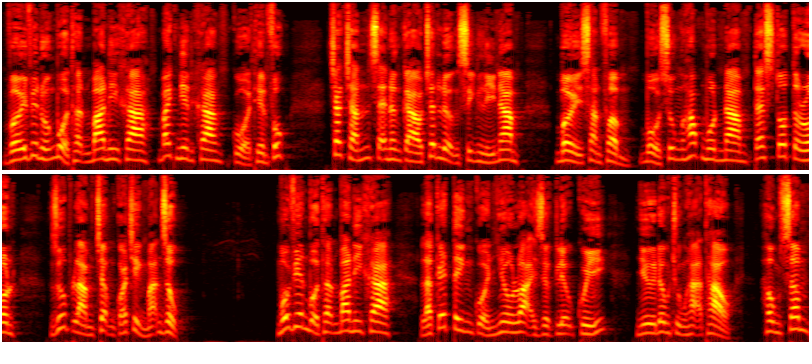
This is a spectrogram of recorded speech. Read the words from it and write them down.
Với viên uống bổ thận Banika Bách Niên Khang của Thiên Phúc, chắc chắn sẽ nâng cao chất lượng sinh lý nam bởi sản phẩm bổ sung hormone nam testosterone giúp làm chậm quá trình mãn dục. Mỗi viên bổ thận Banika là kết tinh của nhiều loại dược liệu quý như đông trùng hạ thảo, hồng sâm,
